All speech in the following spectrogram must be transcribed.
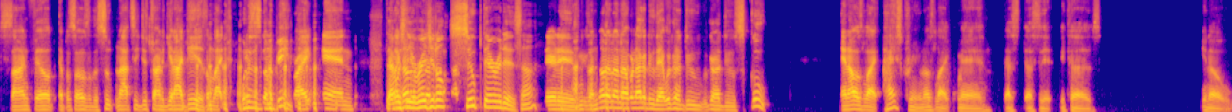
Seinfeld episodes of the Soup Nazi, just trying to get ideas. I'm like, what is this going to be? Right. And that like, was no, the no, no, original no, no. soup. There it is, huh? There it is. And he's like, no, no, no, no, we're not gonna do that. We're gonna do, we're gonna do scoop. And I was like, ice cream. I was like, man, that's that's it. Because, you know,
